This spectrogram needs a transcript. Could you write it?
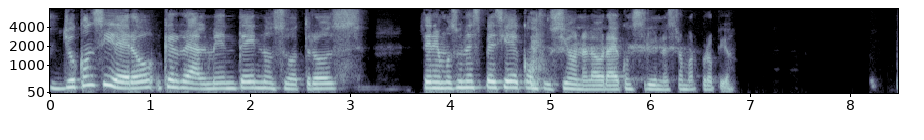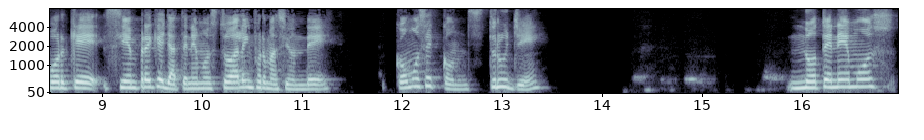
Yo considero que realmente nosotros tenemos una especie de confusión a la hora de construir nuestro amor propio. Porque siempre que ya tenemos toda la información de cómo se construye, no tenemos,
